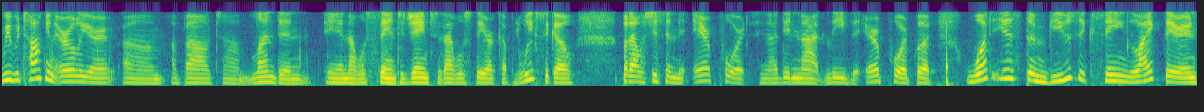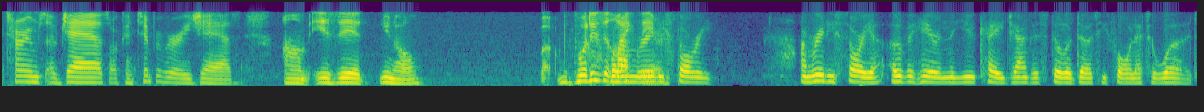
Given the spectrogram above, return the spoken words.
we were talking earlier um about um London and I was saying to James that I was there a couple of weeks ago, but I was just in the airport and I did not leave the airport, but what is the music scene like there in terms of jazz or contemporary jazz? Um is it, you know, what is it well, like I'm really there? sorry. I'm really sorry. Over here in the UK, jazz is still a dirty four-letter word.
